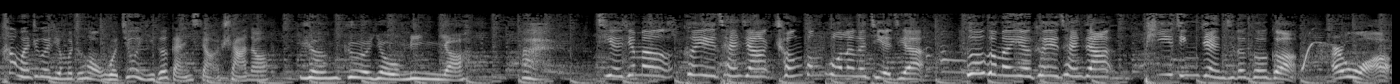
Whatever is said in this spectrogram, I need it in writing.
看完这个节目之后，我就一个感想，啥呢？人各有命呀！哎，姐姐们可以参加《乘风破浪的姐姐》，哥哥们也可以参加《披荆斩棘的哥哥》，而我，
